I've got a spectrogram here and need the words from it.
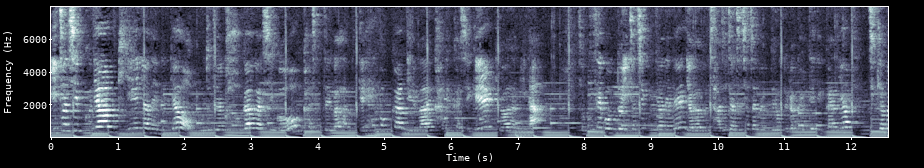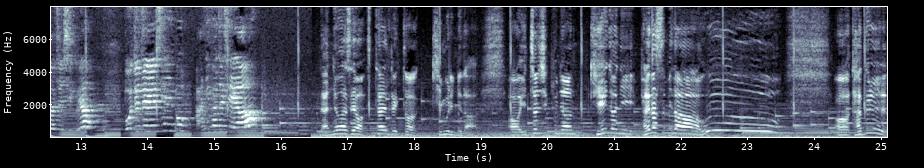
2019년 기해년에는요, 모두들 건강하시고 가족들과 함께 행복한 일만 가득하시길 기원합니다. 저 구세군도 2019년에는 여러분 자주자주 찾아뵙도록 노력할 테니까요. 지켜봐 주시고요. 모두들 새해 복 많이 받으세요. 네, 안녕하세요. 스타일 디렉터 김울입니다. 어, 2019년 기해년이 밝았습니다. 우! 어, 다들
